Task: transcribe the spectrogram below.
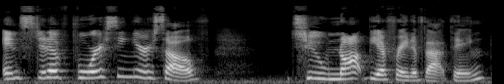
instead of forcing yourself to not be afraid of that thing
